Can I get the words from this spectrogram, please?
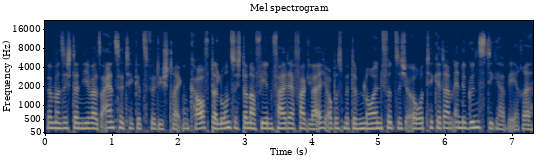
wenn man sich dann jeweils Einzeltickets für die Strecken kauft. Da lohnt sich dann auf jeden Fall der Vergleich, ob es mit dem 49-Euro-Ticket am Ende günstiger wäre.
